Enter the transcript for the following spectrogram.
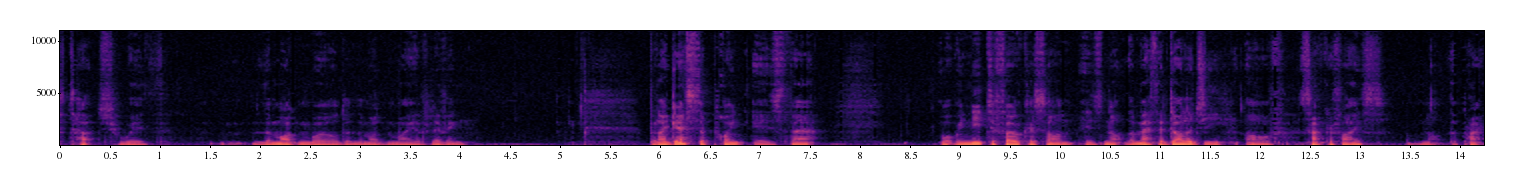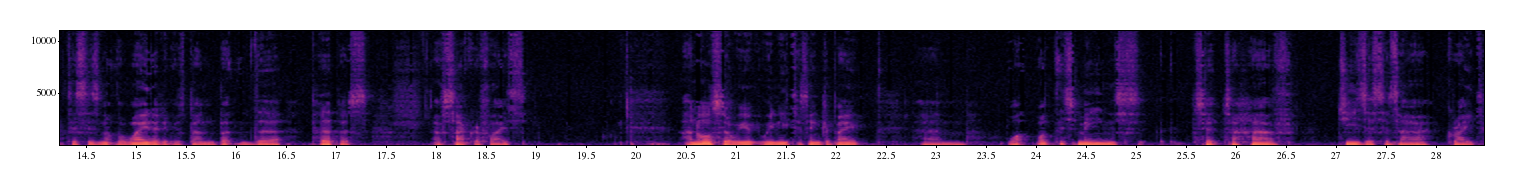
of touch with the modern world and the modern way of living. But I guess the point is that what we need to focus on is not the methodology of sacrifice, not the practices, not the way that it was done, but the purpose of sacrifice. And also, we, we need to think about um, what what this means to, to have Jesus as our great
